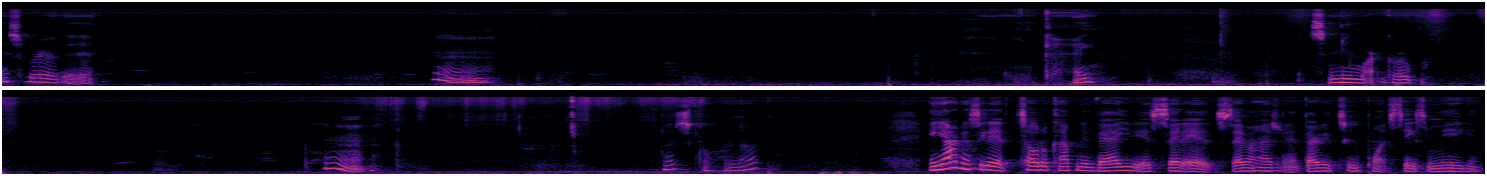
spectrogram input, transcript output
That's real good. Hmm. Okay. It's Newmark Group. Hmm. That's going up. And y'all can see that total company value is set at 732.6 million.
